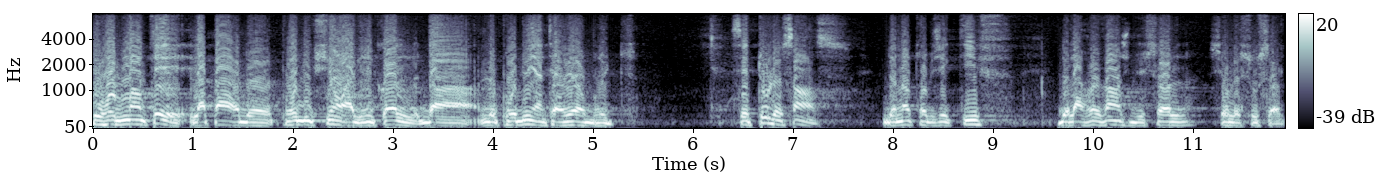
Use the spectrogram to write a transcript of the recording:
pour augmenter la part de production agricole dans le produit intérieur brut. C'est tout le sens de notre objectif de la revanche du sol sur le sous-sol.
